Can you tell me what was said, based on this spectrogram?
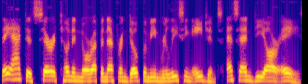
They act as serotonin norepinephrine dopamine releasing agents SNDRAs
